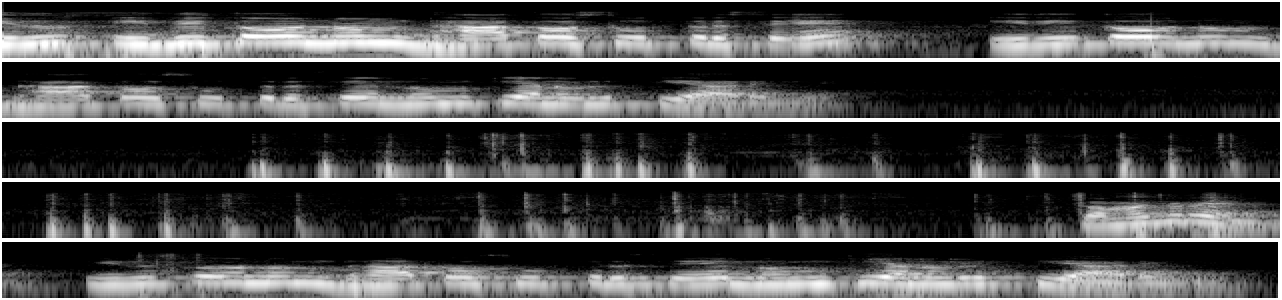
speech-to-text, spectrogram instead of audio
इद- इदितो नुम धातो सूत्र से, इदितो नुम धातो सूत्र से नुम की अनुवृत्ति आ रही है। समझ रहे हैं? इदितो नुम धातो सूत्र से नुम की अनुवृत्ति आ रही है।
